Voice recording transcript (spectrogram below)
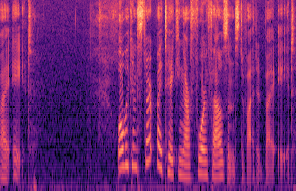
by 8. Well, we can start by taking our 4 thousands divided by 8.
